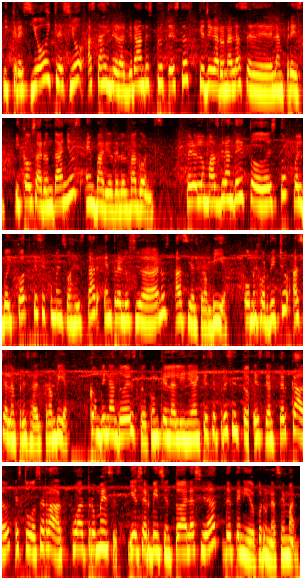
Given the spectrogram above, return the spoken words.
Y creció y creció hasta generar grandes protestas que llegaron a la sede de la empresa y causaron daños en varios de los vagones. Pero lo más grande de todo esto fue el boicot que se comenzó a gestar entre los ciudadanos hacia el tranvía, o mejor dicho, hacia la empresa del tranvía, Combinando esto con que la línea en que se presentó este altercado estuvo cerrada cuatro meses y el servicio en toda la ciudad detenido por una semana.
